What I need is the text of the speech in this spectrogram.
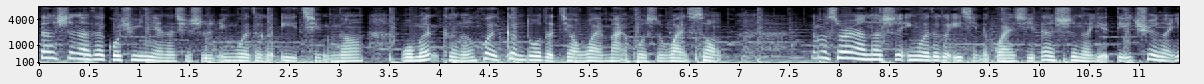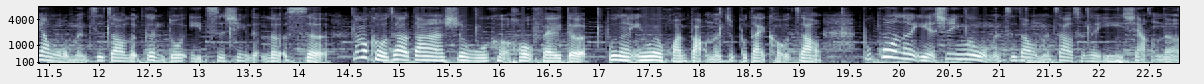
但是呢，在过去一年呢，其实因为这个疫情呢，我们可能会更多的叫外卖或是外送。那么虽然呢是因为这个疫情的关系，但是呢也的确呢让我们制造了更多一次性的垃圾。那么口罩当然是无可厚非的，不能因为环保呢就不戴口罩。不过呢也是因为我们知道我们造成的影响呢，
